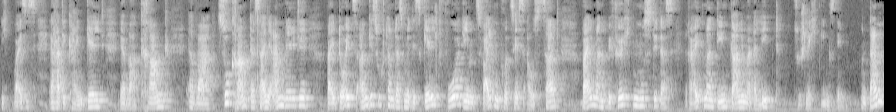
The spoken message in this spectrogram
Ich weiß es, er hatte kein Geld, er war krank, er war so krank, dass seine Anwälte bei Deutz angesucht haben, dass man das Geld vor dem zweiten Prozess auszahlt, weil man befürchten musste, dass Reitmann den gar nicht mehr erlebt. So schlecht ging es dem. Und dann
